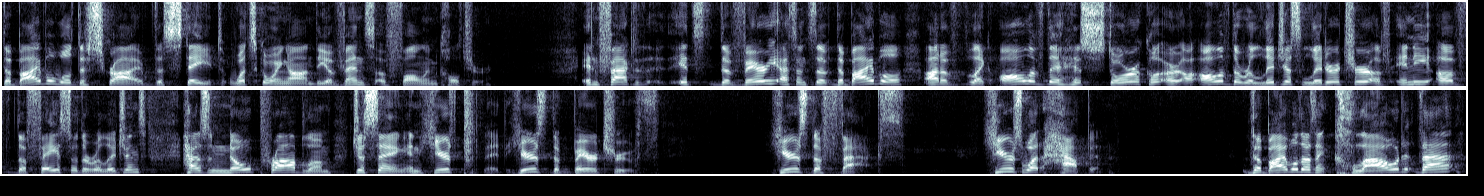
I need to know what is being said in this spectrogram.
the Bible will describe the state, what's going on, the events of fallen culture. In fact, it's the very essence of the Bible, out of like all of the historical or all of the religious literature of any of the faiths or the religions, has no problem just saying, and here's, here's the bare truth. Here's the facts. Here's what happened. The Bible doesn't cloud that.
